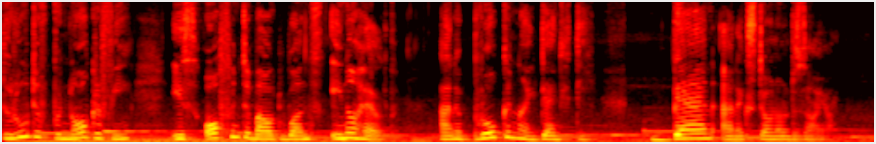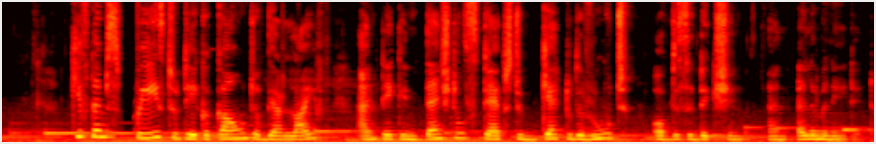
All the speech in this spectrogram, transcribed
The root of pornography is often about one's inner health and a broken identity than an external desire. Give them space to take account of their life and take intentional steps to get to the root of this addiction and eliminate it.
